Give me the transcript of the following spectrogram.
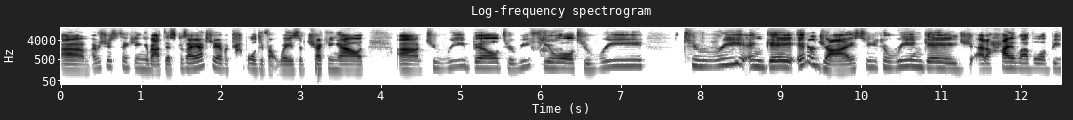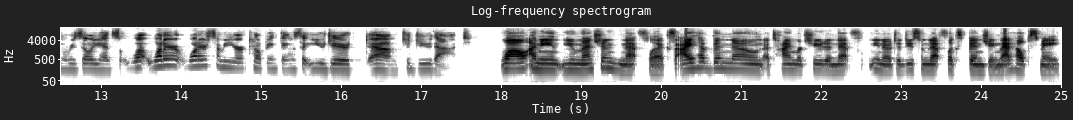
Um, I was just thinking about this because I actually have a couple of different ways of checking out um, to rebuild, to refuel, to re to re-engage energize so you can re-engage at a high level of being resilient. What what are what are some of your coping things that you do um, to do that? Well i mean you mentioned netflix. I have been known a time or two to net you know to do some netflix binging. That helps me.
